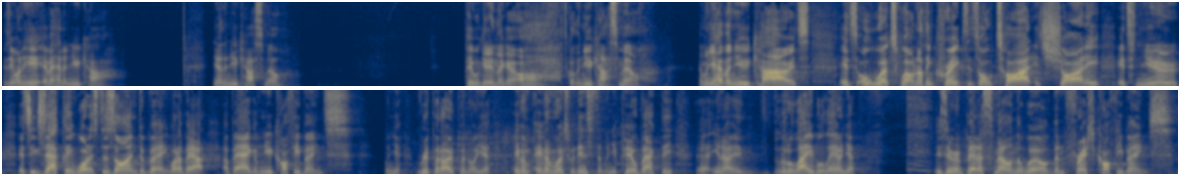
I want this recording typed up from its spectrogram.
Has anyone here ever had a new car? You know the new car smell? People get in, they go, oh, it's got the new car smell. And when you have a new car, it's, it's all works well. Nothing creaks. It's all tight. It's shiny. It's new. It's exactly what it's designed to be. What about a bag of new coffee beans? When you rip it open, or you even even works with instant. When you peel back the uh, you know little label there, and you is there a better smell in the world than fresh coffee beans?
